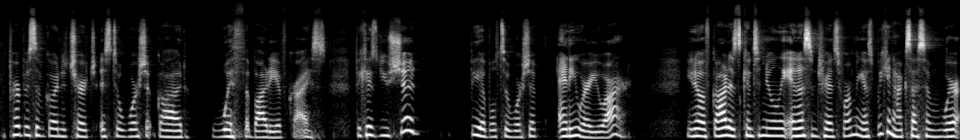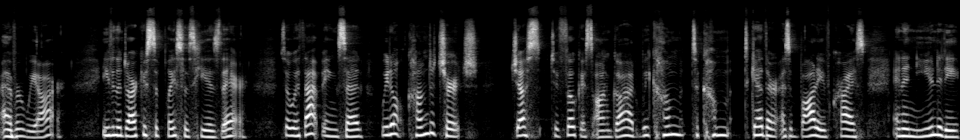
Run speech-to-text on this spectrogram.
The purpose of going to church is to worship God with the body of Christ because you should be able to worship anywhere you are. You know, if God is continually in us and transforming us, we can access him wherever we are. Even the darkest of places, He is there. So, with that being said, we don't come to church just to focus on God. We come to come together as a body of Christ and in unity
